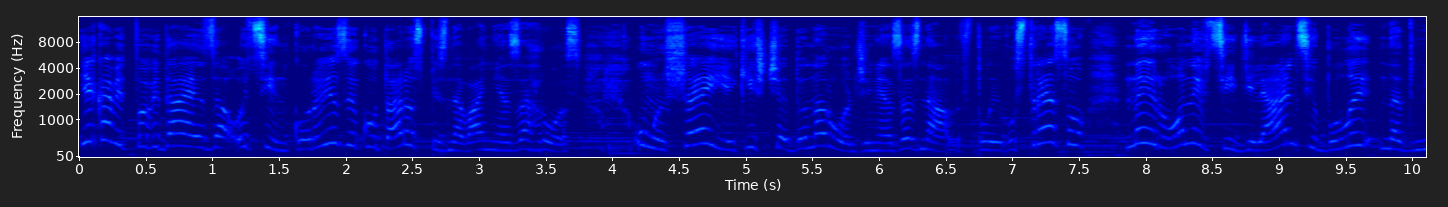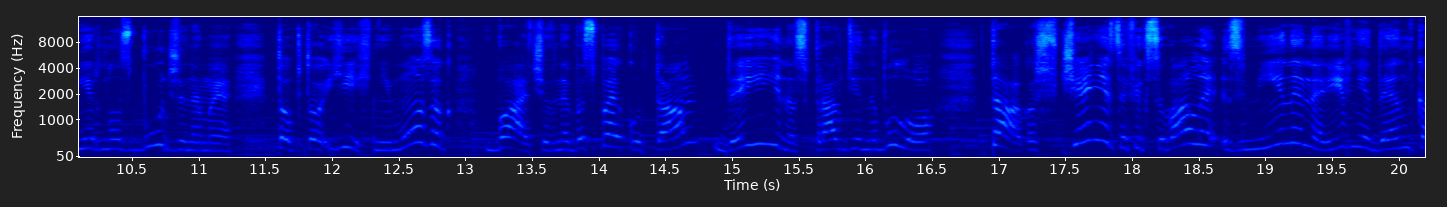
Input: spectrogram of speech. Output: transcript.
яка відповідає за оцінку ризику та розпізнавання загроз. У мишей, які ще до народження зазнали впливу стресу, нейрони в цій ділянці були надмірно збудженими, тобто їхній мозок бачив небезпеку там, де її насправді не було. Також вчені зафіксували зміни на рівні ДНК,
